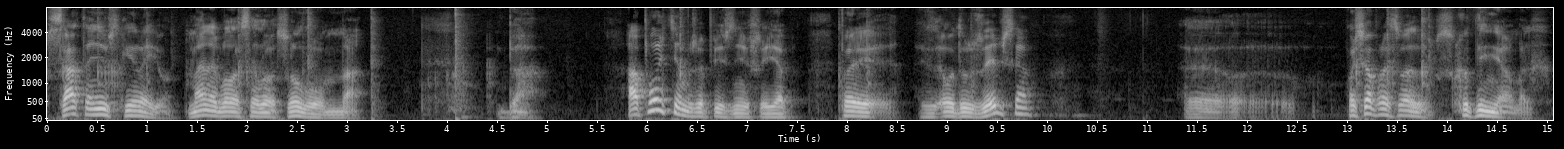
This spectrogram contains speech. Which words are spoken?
Сатанівський район. У мене було село Соломна. Да. А потім вже пізніше я одружився, почав працювати в скотинямах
